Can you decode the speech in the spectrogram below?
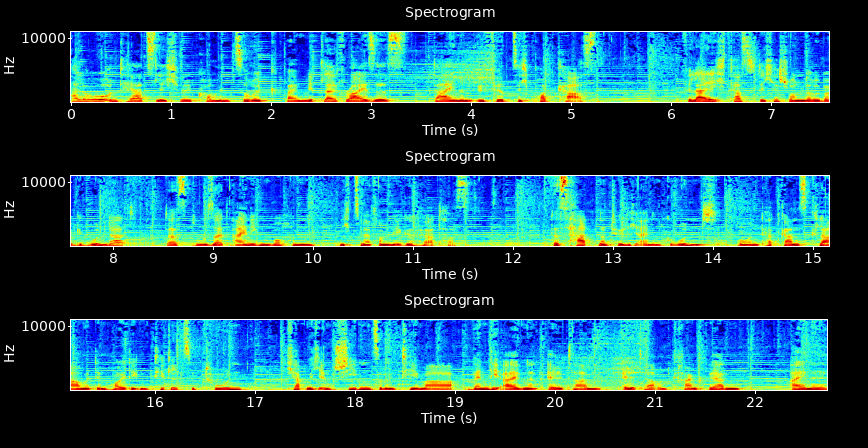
Hallo und herzlich willkommen zurück bei Midlife Rises, deinem Ü40 Podcast. Vielleicht hast du dich ja schon darüber gewundert, dass du seit einigen Wochen nichts mehr von mir gehört hast. Das hat natürlich einen Grund und hat ganz klar mit dem heutigen Titel zu tun. Ich habe mich entschieden zu dem Thema, wenn die eigenen Eltern älter und krank werden, eine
